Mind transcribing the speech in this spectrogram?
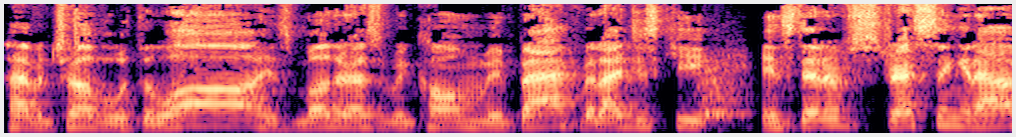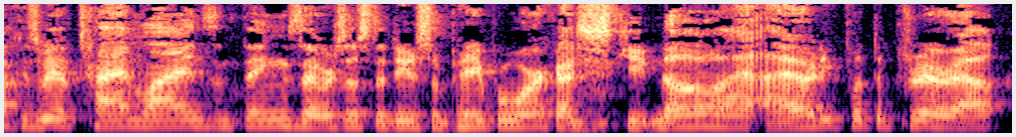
having trouble with the law. His mother hasn't been calling me back, but I just keep instead of stressing it out because we have timelines and things that we're supposed to do some paperwork. I just keep no. I, I already put the prayer out.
